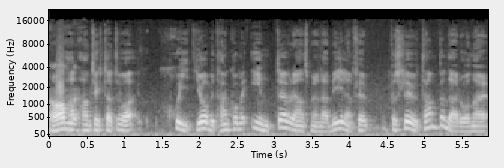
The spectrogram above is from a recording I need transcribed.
Ja, han, men, han tyckte att det var skitjobbigt. Han kommer inte överens med den här bilen. För på sluttampen där då när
